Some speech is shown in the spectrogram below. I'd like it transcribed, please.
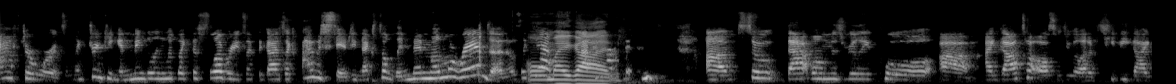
afterwards and like drinking and mingling with like the celebrities like the guys like i was standing next to lin manuel miranda and i was like Oh yeah my god. Um, so that one was really cool. Um, I got to also do a lot of TV Guide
